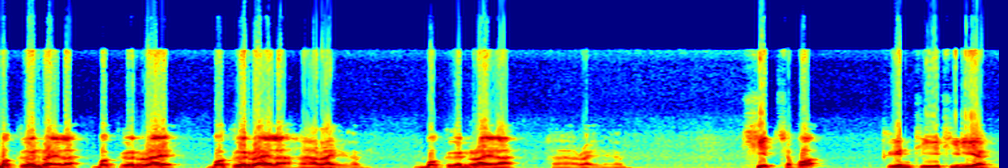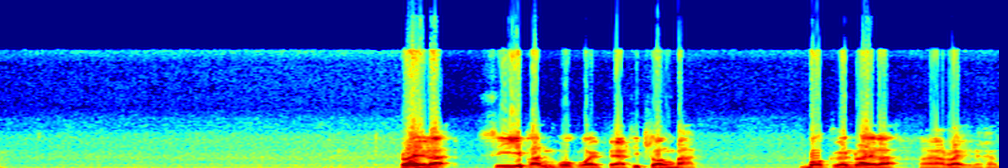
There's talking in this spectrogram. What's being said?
บ่เกินไร่ละบ่เกินไร่บ่เกินไร่ละหาไร่ครับ บ่เกินไร่ละหาไร่นะครับ คิดเฉพาะพื้นที่ที่เลี้ยง ไร่ละสี่พันหกร้อยแปดสิบสองบาทบ่เกินไร่ละหาไร่นะครับ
